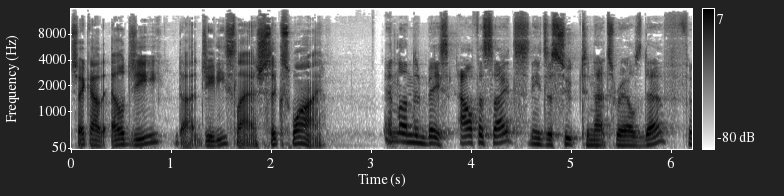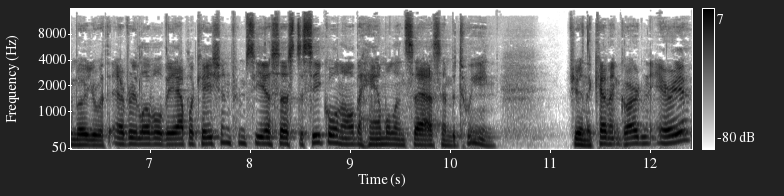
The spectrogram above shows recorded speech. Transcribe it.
Check out lg.gd slash 6y. And London based AlphaSights needs a soup to nuts Rails dev, familiar with every level of the application from CSS to SQL and all the Haml and Sass in between. If you're in the Covent Garden area,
